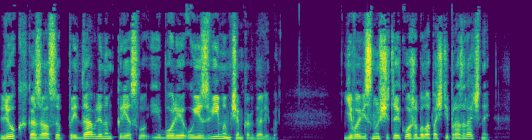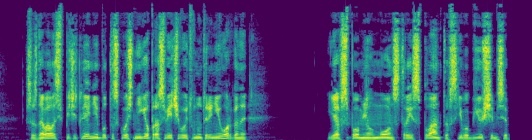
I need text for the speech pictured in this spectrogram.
Люк казался придавленным к креслу и более уязвимым, чем когда-либо. Его веснущатая кожа была почти прозрачной. Создавалось впечатление, будто сквозь нее просвечивают внутренние органы. Я вспомнил монстра из плантов с его бьющимся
